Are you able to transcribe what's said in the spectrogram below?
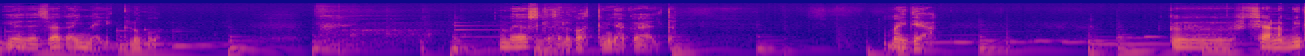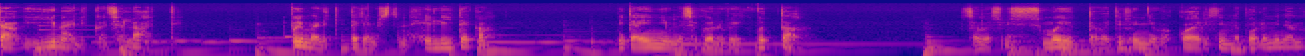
igatahes väga imelik lugu. ma ei oska selle kohta midagi öelda. ma ei tea. Seal on midagi imelikku, et see on lahti. võimalik, et tegemist on helidega mida inimese kõrv ei võta. samas, mis mõjutavad ja sunnivad koeri sinnapoole minema,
